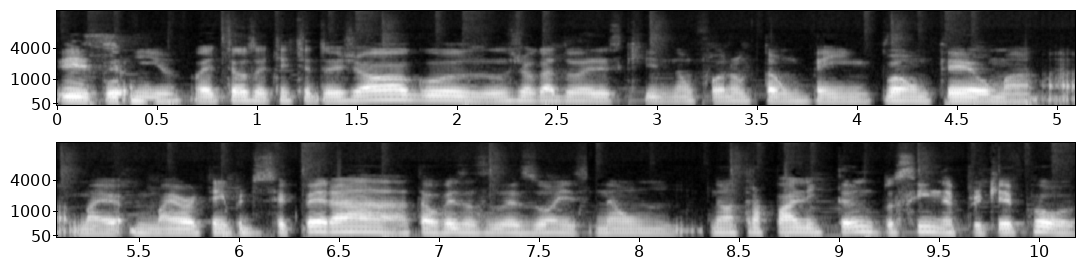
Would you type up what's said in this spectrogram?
isso. burrinho. Vai ter os 82 jogos, os jogadores que não foram tão bem vão ter uma maior, maior tempo de se recuperar. Talvez as lesões não, não atrapalhem tanto assim, né? Porque, pô,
